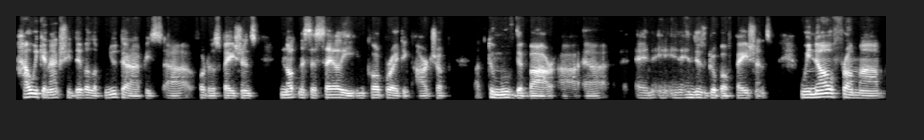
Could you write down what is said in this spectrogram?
how we can actually develop new therapies for those patients, not necessarily incorporating RCHOP to move the bar in, in, in this group of patients. We know from um,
